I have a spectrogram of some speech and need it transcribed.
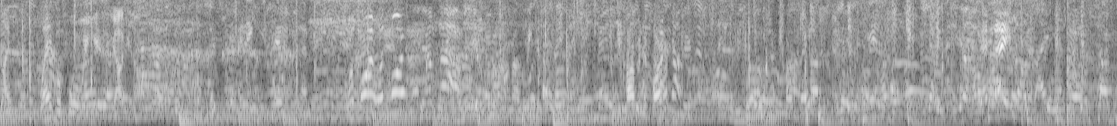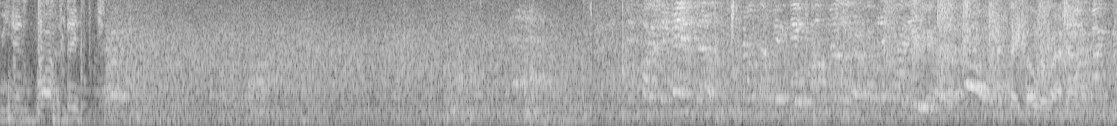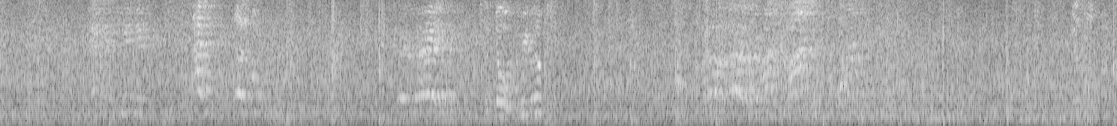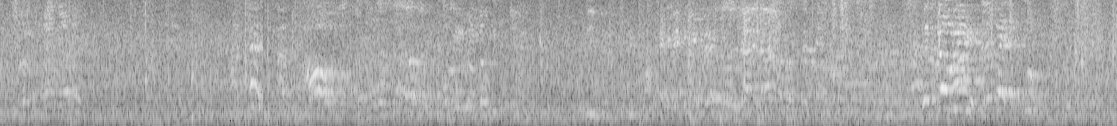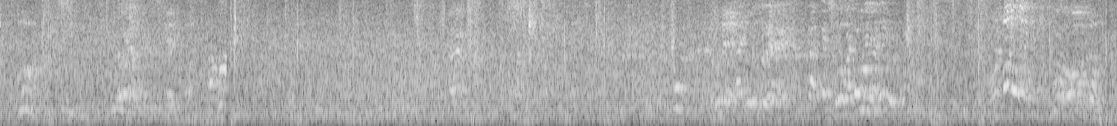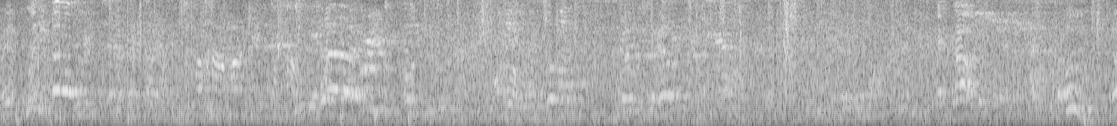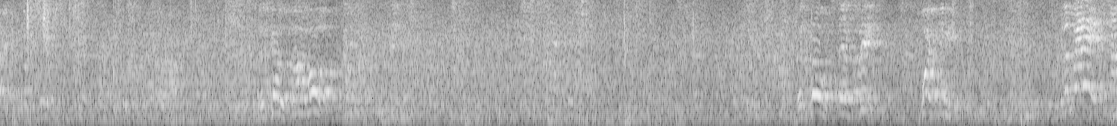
Like, way before we get y'all get on. Carpenter Park. Hey, let's go. Three, two. Let's go, man. Let's go. Five up. Let's go, 5-0. Let's go, six, Working. it. man.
